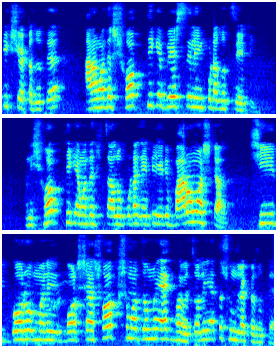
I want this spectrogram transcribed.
টিকসই একটা জুতো। আর আমাদের সব থেকে বেস্ট সেলিং প্রোডাক্ট হচ্ছে এটি। মানে সব থেকে আমাদের চালু প্রোডাক্ট এটি এটি বারো মাস কাল। শীত, গরম মানে বর্ষা সব সময়ের জন্য একভাবে চলে। এত সুন্দর একটা জুতো।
